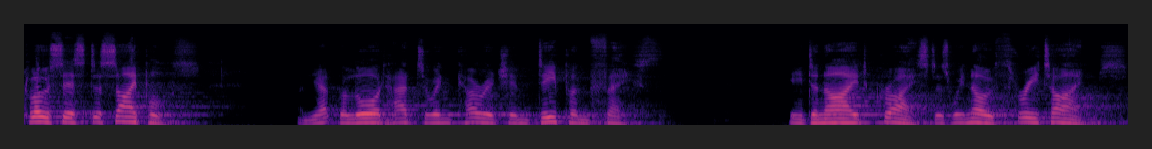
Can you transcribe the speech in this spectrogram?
closest disciples, and yet the Lord had to encourage him, deepen faith. He denied Christ, as we know, three times.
